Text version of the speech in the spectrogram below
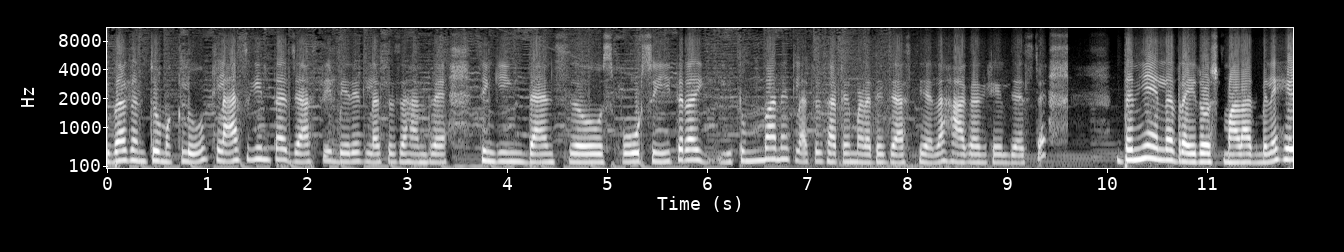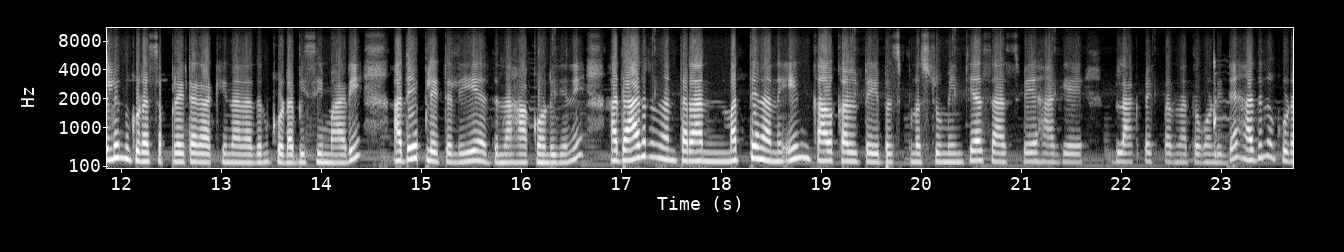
ಇವಾಗಂತೂ ಮಕ್ಕಳು ಕ್ಲಾಸ್ಗಿಂತ ಜಾಸ್ತಿ ಬೇರೆ ಕ್ಲಾಸಸ್ ಅಂದರೆ ಸಿಂಗಿಂಗ್ ಡ್ಯಾನ್ಸು ಸ್ಪೋರ್ಟ್ಸ್ ಈ ಥರ ತುಂಬಾ ಕ್ಲಾಸಸ್ ಅಟೆಂಡ್ ಮಾಡೋದೇ ಜಾಸ್ತಿ ಅಲ್ಲ, ಹಾಗಾಗಿ ಹೇಳಿದೆ ಅಷ್ಟೇ. ಧನಿಯಾ ಎಲ್ಲ ಡ್ರೈ ರೋಸ್ಟ್ ಮಾಡಾದ್ಮೇಲೆ ಎಳ್ಳನ್ನು ಕೂಡ ಸಪ್ರೇಟಾಗಿ ಹಾಕಿ ನಾನು ಅದನ್ನು ಕೂಡ ಬಿಸಿ ಮಾಡಿ ಅದೇ ಪ್ಲೇಟಲ್ಲಿ ಅದನ್ನು ಹಾಕೊಂಡಿದ್ದೀನಿ ಅದಾದ ನಂತರ ಮತ್ತೆ ನಾನು ಏನು ಕಾಲು ಕಾಲು ಟೇಬಲ್ ಸ್ಪೂನ್ ಅಷ್ಟು ಮೆಂತ್ಯ, ಸಾಸಿವೆ ಹಾಗೆ ಬ್ಲ್ಯಾಕ್ ಪೆಪ್ಪರ್ನ ತೊಗೊಂಡಿದ್ದೆ, ಅದನ್ನು ಕೂಡ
